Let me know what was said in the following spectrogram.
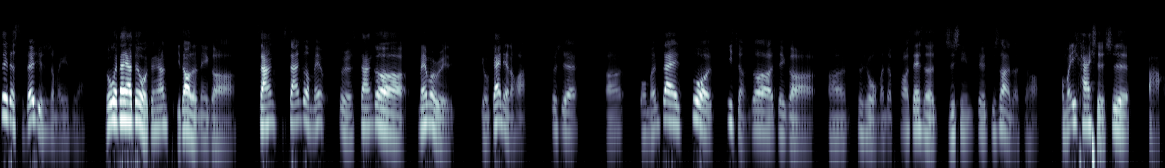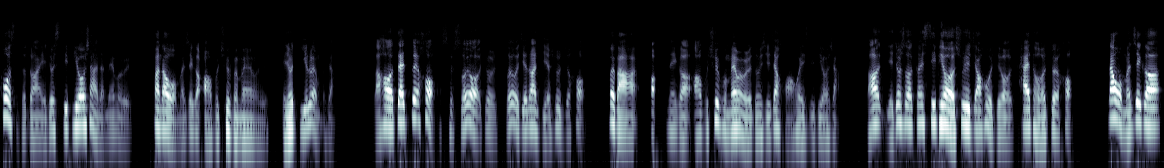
这里的 stage 是什么意思呢？如果大家对我刚刚提到的那个三三个 mem 就是三个 memory 有概念的话，就是呃我们在做一整个这个呃就是我们的 processor 执行这个计算的时候，我们一开始是把 host 端，也就是 CPU 上的 memory。放到我们这个 off chip memory，也就 DRAM 上，然后在最后所所有就是所有阶段结束之后，会把哦那个 off chip memory 的东西再还回 CPU 上，然后也就是说跟 CPU 的数据交互只有开头和最后。那我们这个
